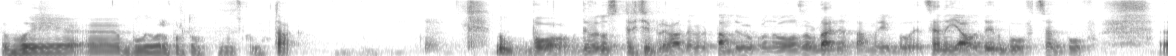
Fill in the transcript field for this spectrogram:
Ви е, були в аеропорту Донецькому. Так. Ну, бо 93 бригада, там, де виконувала завдання, там ми і були. Це не я один був, це був е-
